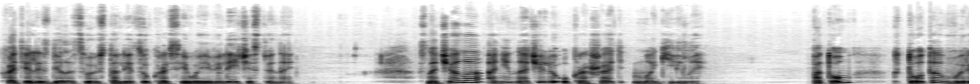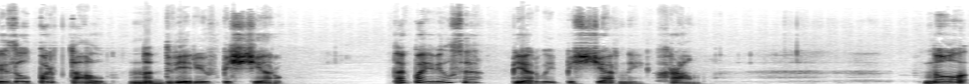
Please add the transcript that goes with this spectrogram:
хотели сделать свою столицу красивой и величественной. Сначала они начали украшать могилы. Потом кто-то вырезал портал над дверью в пещеру. Так появился первый пещерный храм. Но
